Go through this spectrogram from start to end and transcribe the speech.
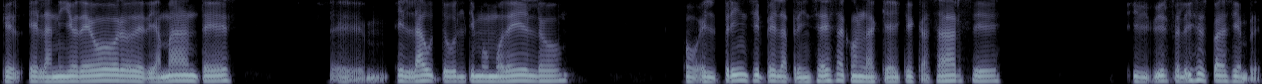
Que el, anillo de oro, de diamantes, em, el auto último modelo, o el príncipe, la princesa con la que hay que casarse y vivir felices para siempre.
